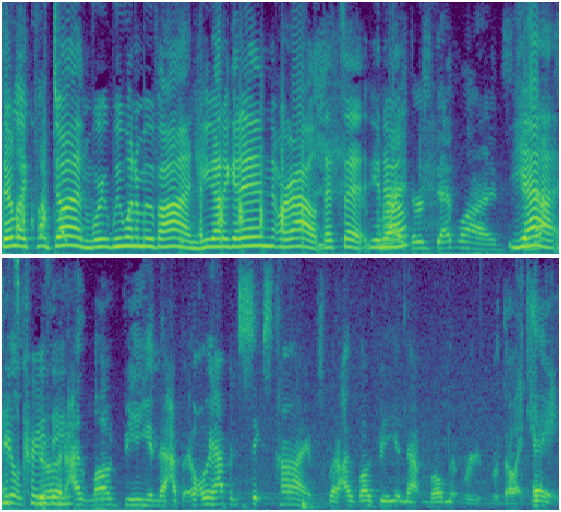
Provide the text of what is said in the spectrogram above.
they're like, we're done. We're, we want to move on. You got to get in or out. That's it, you know? Right, there's deadlines. Yeah, it's crazy. Good. I love being in that. It only happened six times, but I love being in that moment where, where they're like, "Hey,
